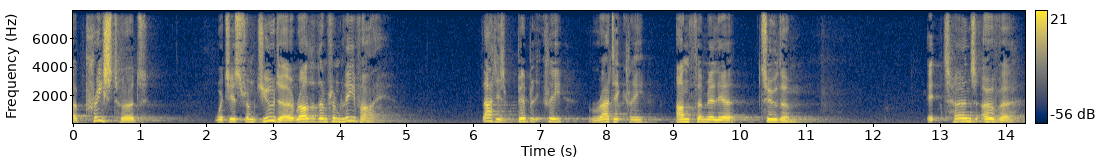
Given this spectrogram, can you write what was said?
a priesthood which is from Judah rather than from Levi. That is biblically, radically unfamiliar to them. It turns over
